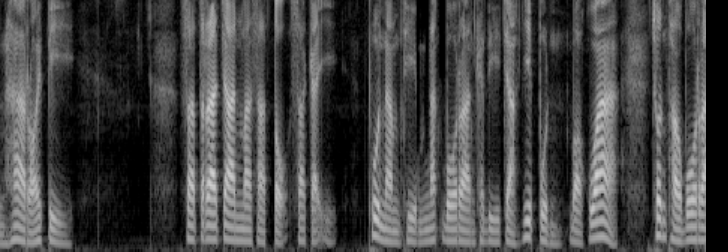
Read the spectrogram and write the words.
2,500 ปี ศาสตราจารย์มาซาโตะซากาอิผู้นำทีมนักโบราณคดีจากญี่ปุ่น บอกว่าชนเผ่าโบร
